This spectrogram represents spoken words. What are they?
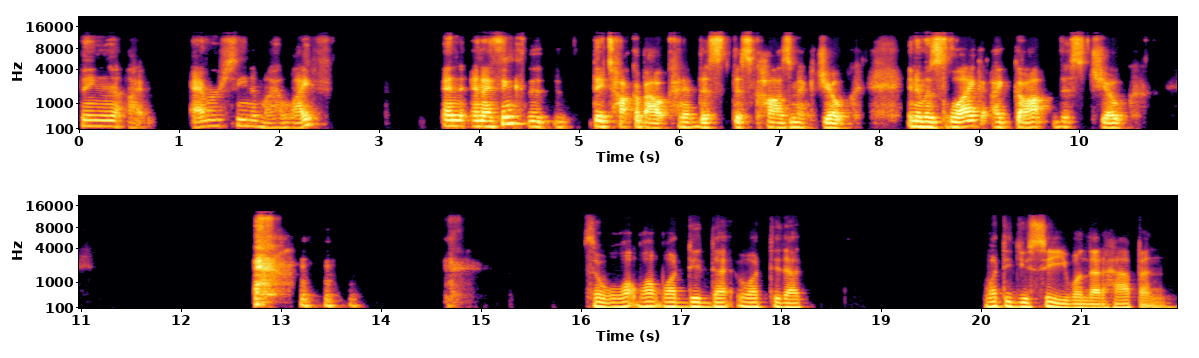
thing I've ever seen in my life. And and I think that they talk about kind of this this cosmic joke and it was like i got this joke So what what what did that what did that what did you see when that happened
